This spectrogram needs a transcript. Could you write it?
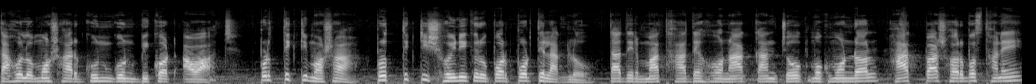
তা হলো মশার গুনগুন বিকট আওয়াজ। প্রত্যেকটি মশা, প্রত্যেকটি সৈনিকের উপর পড়তে লাগল। তাদের মাথা, দেহ, নাক, কান, চোখ, মুখমণ্ডল, হাত, পা সর্বস্থানে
